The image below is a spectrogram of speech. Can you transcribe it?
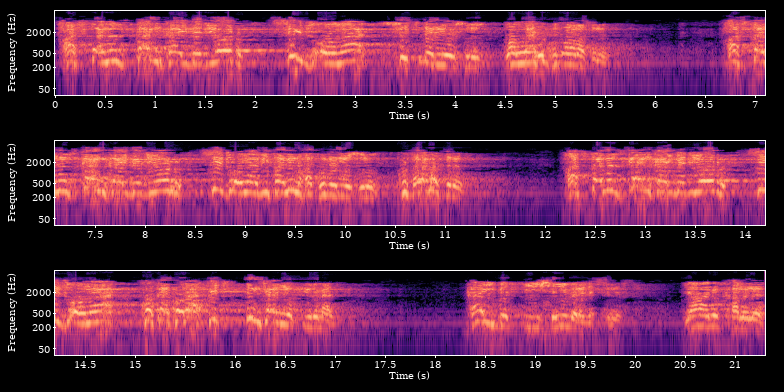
Hastanız kan kaybediyor, siz ona süt veriyorsunuz. Vallahi kurtaramazsınız. Hastanız kan kaybediyor, siz ona vitamin hapı veriyorsunuz. Kurtaramazsınız. Hastanız kan kaybediyor, siz ona Coca-Cola hiç imkan yok yürümez. Kaybettiği şeyi vereceksiniz. Yani kanını.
